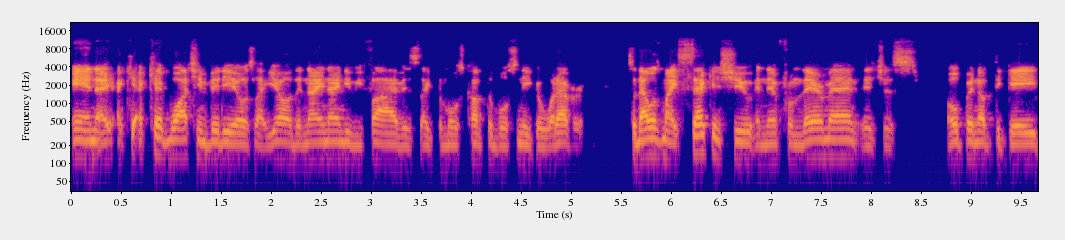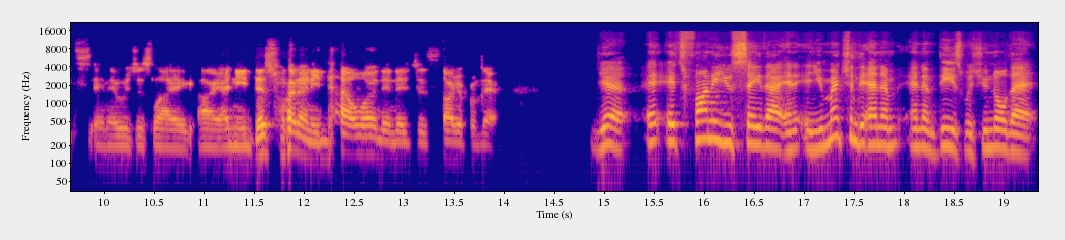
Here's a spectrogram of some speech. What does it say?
and I, I kept watching videos like, yo, the 990 V5 is like the most comfortable sneaker, whatever. So that was my second shoe. And then from there, man, it just opened up the gates and it was just like, all right, I need this one, I need that one. And it just started from there. Yeah, it's funny you say that, and, and you mentioned the NM, NMDs, which you know that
